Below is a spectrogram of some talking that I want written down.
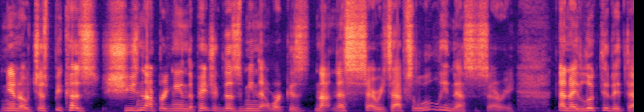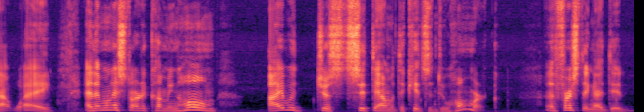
you know just because she's not bringing in the paycheck doesn't mean that work is not necessary. It's absolutely necessary. And i looked at it that way. And then when i started coming home i would just sit down with the kids and do homework. And the first thing i did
